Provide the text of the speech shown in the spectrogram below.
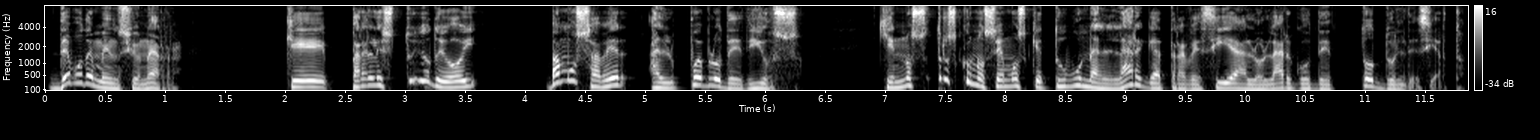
Debo de mencionar que para el estudio de hoy vamos a ver al pueblo de Dios, quien nosotros conocemos que tuvo una larga travesía a lo largo de todo el desierto.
